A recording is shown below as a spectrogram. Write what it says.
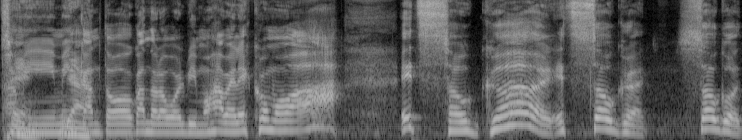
Sí, a mí me encantó cuando lo volvimos a ver. Es como, ah, it's so good. It's so good. So good.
